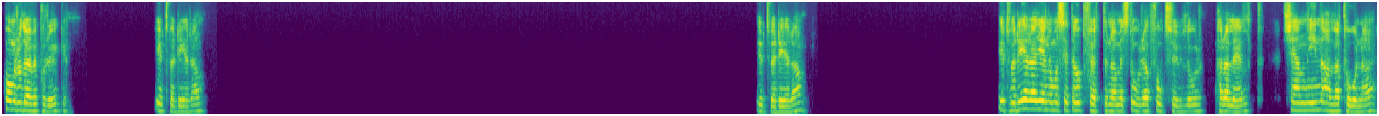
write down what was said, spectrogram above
Kom rulla över på rygg. Utvärdera. Utvärdera. Utvärdera genom att sätta upp fötterna med stora fotsulor parallellt. Känn in alla tårna.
